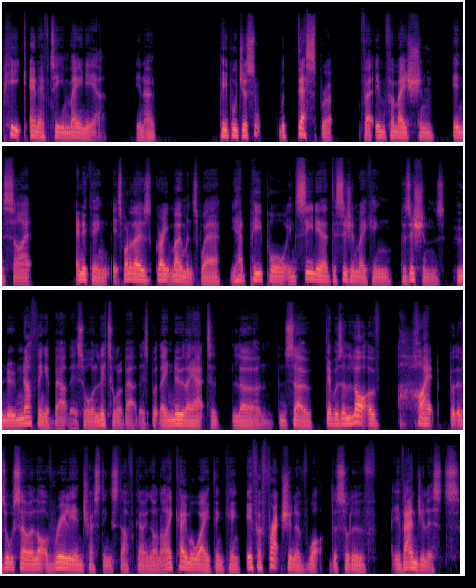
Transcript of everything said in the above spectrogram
peak NFT mania. You know, people just were desperate for information, insight, anything. It's one of those great moments where you had people in senior decision making positions who knew nothing about this or little about this, but they knew they had to learn. And so there was a lot of hype, but there was also a lot of really interesting stuff going on. I came away thinking if a fraction of what the sort of evangelists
